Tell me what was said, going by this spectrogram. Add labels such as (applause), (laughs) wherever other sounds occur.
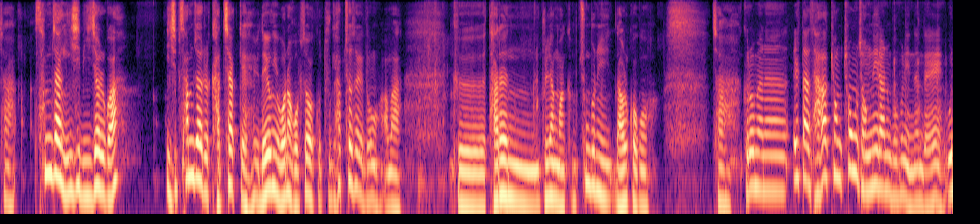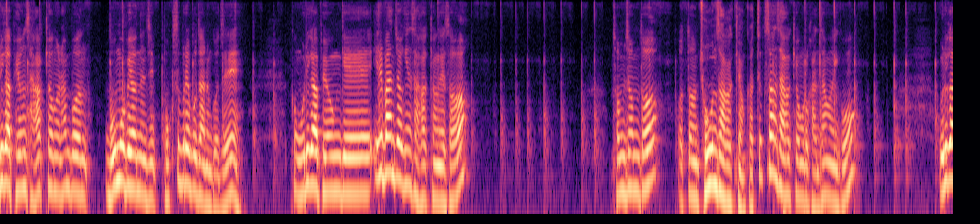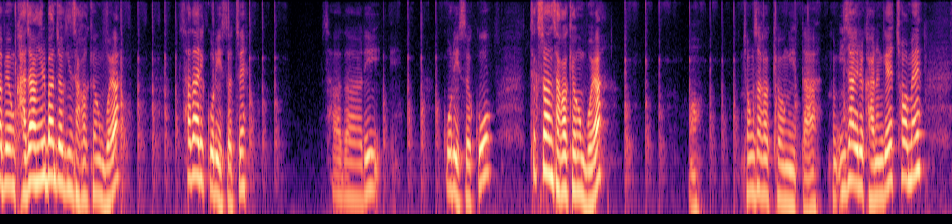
자, 3장 22절과 23절을 같이 할게. 내용이 워낙 없어갖고 두 개 합쳐서 해도 아마 그 다른 분량만큼 충분히 나올 거고. 자, 그러면은 일단 사각형 총 정리라는 부분이 있는데 우리가 배운 사각형을 한번 뭐뭐 배웠는지 복습을 해보자는 거지. 그럼 우리가 배운 게 일반적인 사각형에서 점점 더 어떤 좋은 사각형, 그러니까 특수한 사각형으로 간 상황이고 우리가 배운 가장 일반적인 사각형은 뭐야? 사다리 꼴이 있었지? 사다리 꼴이 있었고 특수한 사각형은 뭐야? 어, 정사각형이 있다. 그럼 이 사이를 가는 게 처음에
